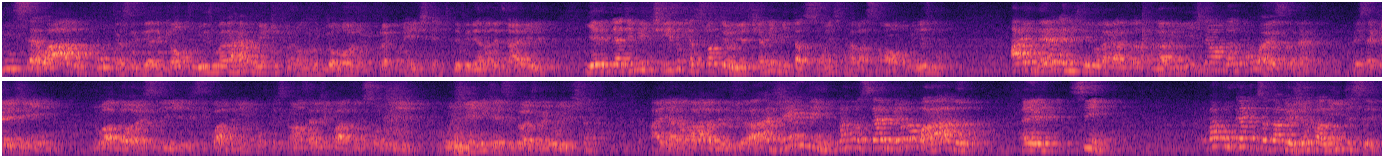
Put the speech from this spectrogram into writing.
pincelado um pouco essa ideia de que o altruísmo era realmente um fenômeno biológico frequente, que a gente deveria analisar ele, e ele ter admitido que a sua teoria tinha limitações com relação ao altruísmo, a ideia que a gente tem no legado da, da é uma coisa como essa, né? Esse aqui é Gene, eu adoro esse, esse quadrinho, porque isso é uma série de quadrinhos sobre o Gene, que é esse doidinho egoísta. Aí a namorada dele vira, ah, Gene, mas você é meu namorado. Aí ele, sim. Mas por que você está beijando a Lindsay?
